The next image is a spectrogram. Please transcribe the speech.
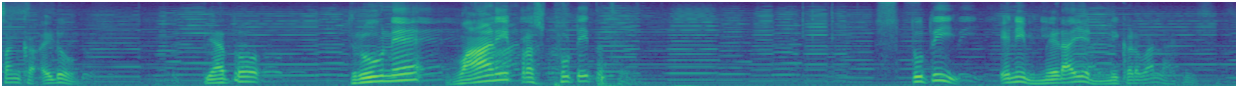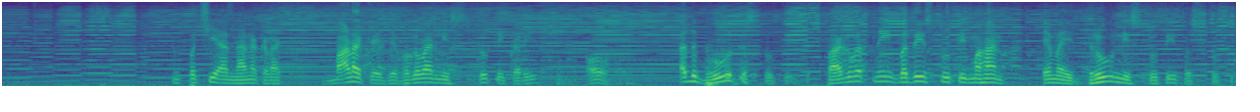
શંખ અડ્યો ત્યાં તો ધ્રુવને વાણી પ્રસ્ફુટિત થઈ. સ્તુતિ એની મેળાએ નીકળવા લાગી પછી આ નાનકડા બાળકે જે ભગવાનની સ્તુતિ કરી છે. ઓહ. અદ્ભુત સ્તુતિ છે. ભાગવતની બધી સ્તુતિ મહાન એમાં ધ્રુવની સ્તુતિ તો સ્તુતિ.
